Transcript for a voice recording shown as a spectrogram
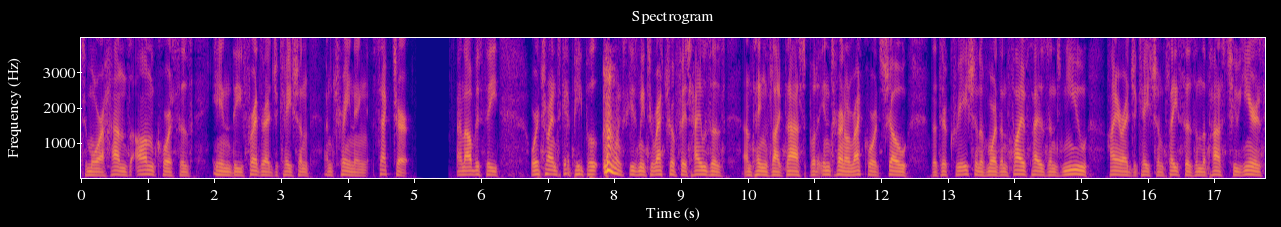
to more hands on courses in the further education and training sector. And obviously, we're trying to get people, excuse me, to retrofit houses and things like that. But internal records show that the creation of more than 5,000 new higher education places in the past two years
